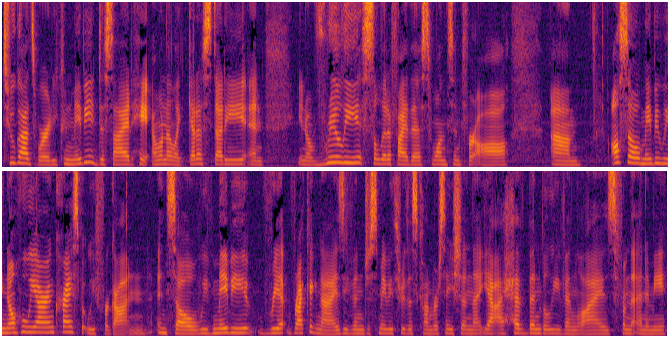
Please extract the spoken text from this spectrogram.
to God's word. You can maybe decide, hey, I want to like get a study and, you know, really solidify this once and for all. Um, also maybe we know who we are in Christ, but we've forgotten. And so we've maybe re- recognized, even just maybe through this conversation, that yeah, I have been believing lies from the enemy.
